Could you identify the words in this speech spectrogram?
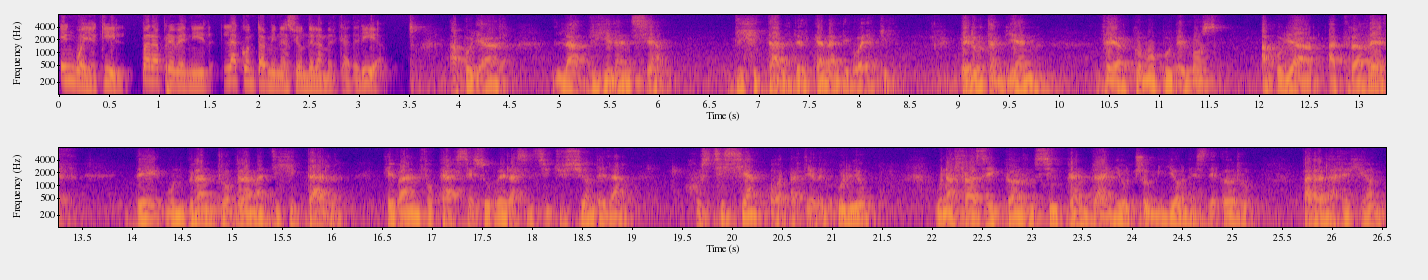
en Guayaquil para prevenir la contaminación de la mercadería. Apoyar la vigilancia digital del canal de Guayaquil, pero también ver cómo podemos apoyar a través de un gran programa digital que va a enfocarse sobre las instituciones de la justicia o a partir de julio, una fase con 58 millones de euros para la región,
